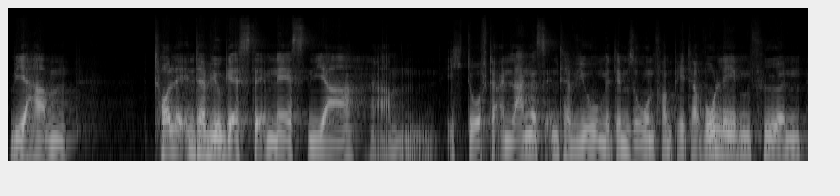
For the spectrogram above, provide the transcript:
Wir haben tolle Interviewgäste im nächsten Jahr. Ähm, ich durfte ein langes Interview mit dem Sohn von Peter Wohleben führen,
